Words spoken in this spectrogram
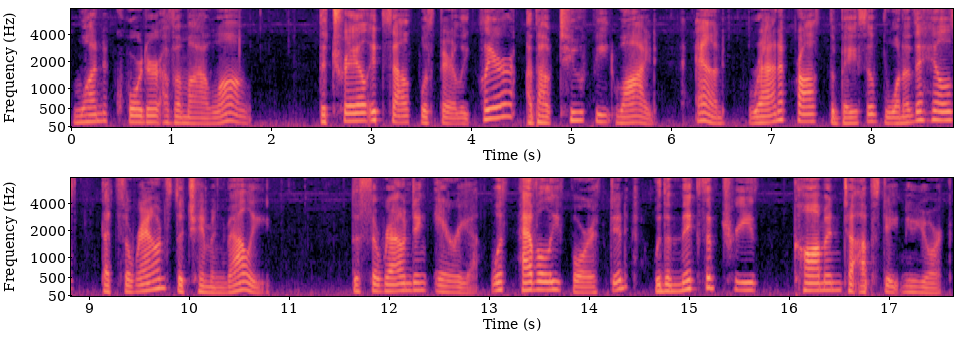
one quarter of a mile long. The trail itself was fairly clear, about two feet wide, and ran across the base of one of the hills that surrounds the Chemung Valley. The surrounding area was heavily forested with a mix of trees common to upstate New York.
